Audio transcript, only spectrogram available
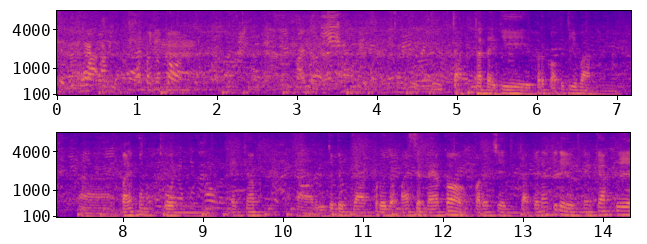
เสร็จปุ๊บเพราะว่าท่านประยุทธ์ก่อนไปเลยกับท่านใดที่ประกอบพิธีวางไม้มงคลนะครับหรือจะเป็นการโปรยดอกไม้เสร็จแล้วก็ขอเชิญกลับไปนั่งที่เดิมนะครับเพื่อ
